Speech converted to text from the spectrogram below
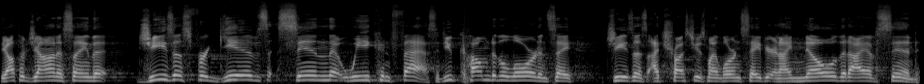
The author John is saying that Jesus forgives sin that we confess. If you come to the Lord and say, Jesus, I trust you as my Lord and Savior, and I know that I have sinned.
